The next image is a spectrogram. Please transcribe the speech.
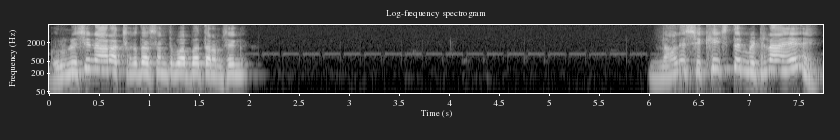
ਗੁਰੂ ਨੇ ਸੀ ਨਾਂ ਰੱਖ ਸਕਦਾ ਸੰਤ ਬਾਬਾ ਧਰਮ ਸਿੰਘ। ਨਾਲੇ ਸਿੱਖੀ ਚ ਤੇ ਮਿਟਣਾ ਹੈ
